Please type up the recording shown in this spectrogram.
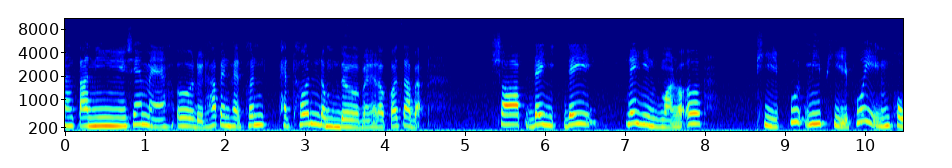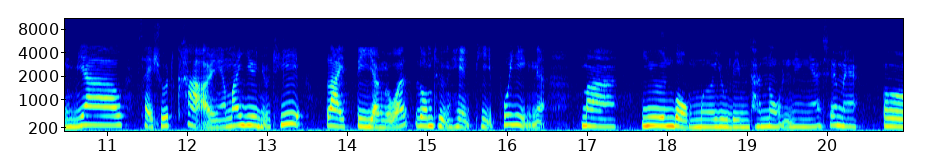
นางตานีใช่ไหมเออหรือถ้าเป็น pattern pattern เดิมๆเนี่ยเราก็จะแบบชอบได้ได้ได้ยินประมาณว่า เออ ผีผู้มีผีผู้หญิงผมยาว ใส่ชุดขาวอย่างเงี้ยมายืนอยู่ที่ปลายเตียงหรือว่ารวมถึงเห็นผีผู้หญิงเนี่ยมา ยืนโบกมืออยู่ริมถนนอย่างเงี้ยใช่ไหมเออ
